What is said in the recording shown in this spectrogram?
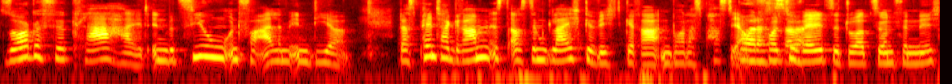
Sorge für Klarheit in Beziehungen und vor allem in dir. Das Pentagramm ist aus dem Gleichgewicht geraten. Boah, das passt ja Boah, auch das voll zur aber- Weltsituation, finde ich.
